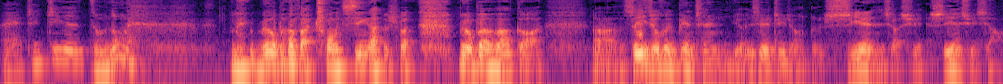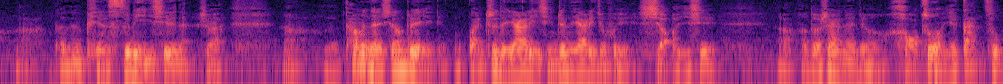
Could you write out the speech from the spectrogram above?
哎，这这个怎么弄呢？没没有办法创新啊，是吧？没有办法搞啊啊，所以就会变成有一些这种实验小学、实验学校啊，可能偏私立一些的，是吧？啊，他们呢相对管制的压力、行政的压力就会小一些，啊，很多事儿呢就好做也敢做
